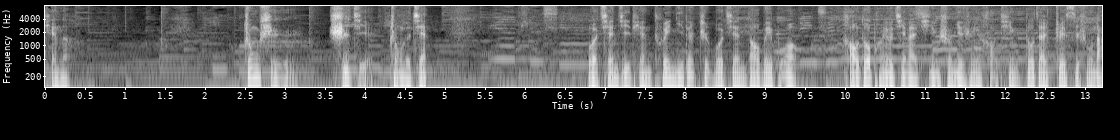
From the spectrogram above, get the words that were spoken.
天哪！终是师姐中了箭。我前几天推你的直播间到微博，好多朋友进来听，说你的声音好听，都在追四叔呢。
